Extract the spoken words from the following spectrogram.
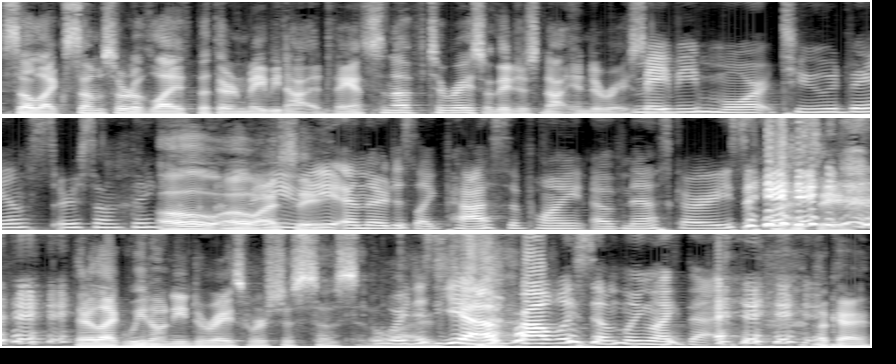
So, like some sort of life, but they're maybe not advanced enough to race, or they're just not into racing. maybe more too advanced or something. Oh, oh, I see. And they're just like past the point of NASCAR racing. I see. They're like, we don't need to race. We're just so civilized. We're just yeah, probably something like that. Okay.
